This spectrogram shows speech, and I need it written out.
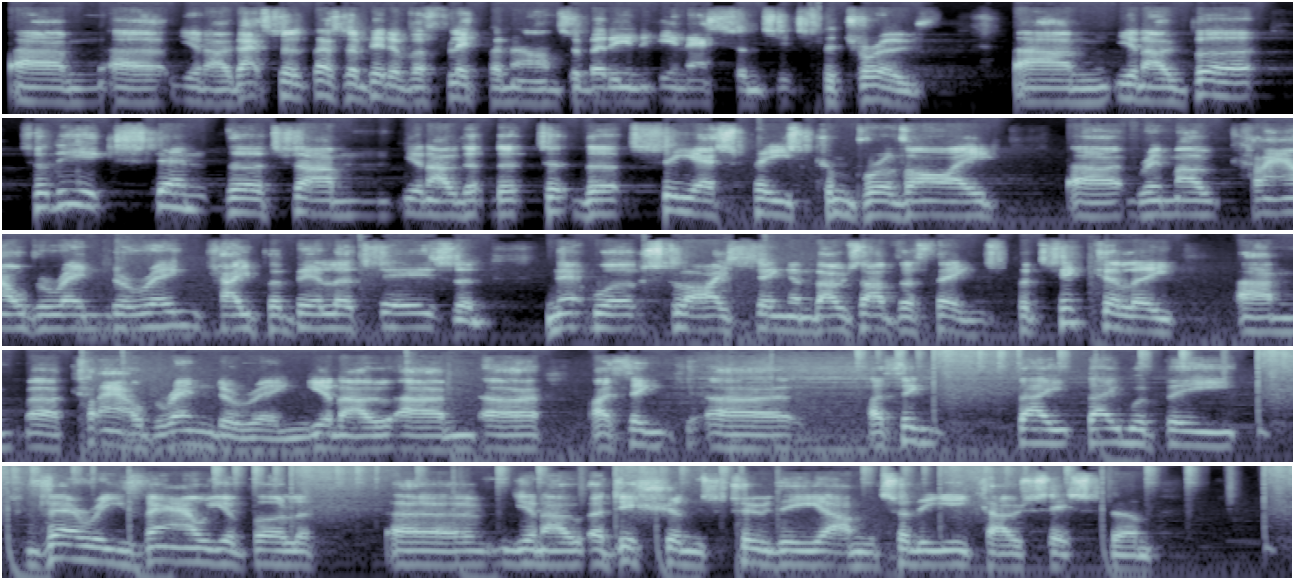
Um, uh, you know, that's a that's a bit of a flippant answer, but in, in essence, it's the truth. Um, you know, but to the extent that um, you know that, that that CSPs can provide uh, remote cloud rendering capabilities and network slicing and those other things, particularly um, uh, cloud rendering. You know, um, uh, I think uh, I think they they would be very valuable. Uh, you know, additions to the um, to the ecosystem.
